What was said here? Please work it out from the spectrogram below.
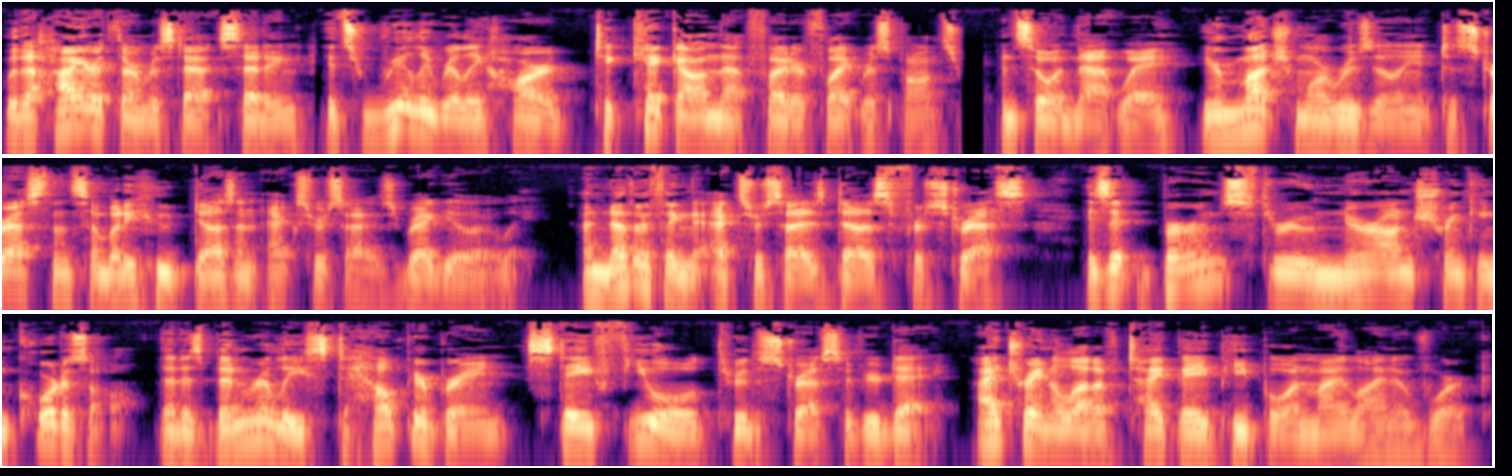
With a higher thermostat setting, it's really, really hard to kick on that fight or flight response. And so, in that way, you're much more resilient to stress than somebody who doesn't exercise regularly. Another thing that exercise does for stress is it burns through neuron shrinking cortisol that has been released to help your brain stay fueled through the stress of your day. I train a lot of type A people in my line of work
